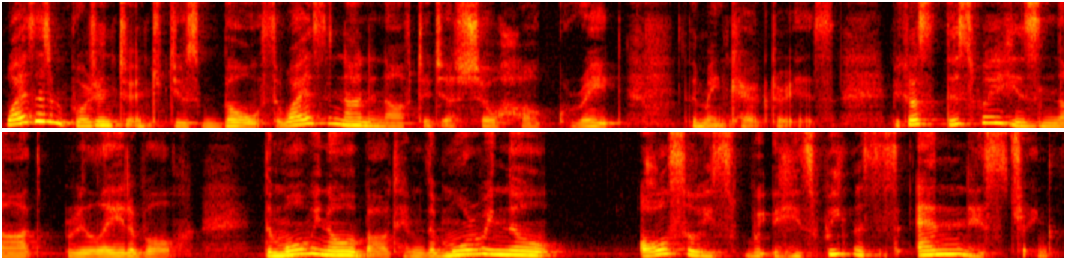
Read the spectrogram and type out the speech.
Why is it important to introduce both? Why is it not enough to just show how great the main character is? Because this way he's not relatable the more we know about him, the more we know also his his weaknesses and his strength.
